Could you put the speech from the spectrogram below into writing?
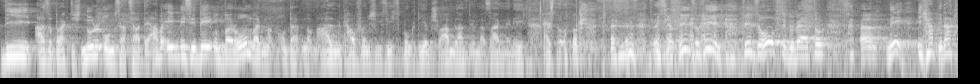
die also praktisch null Umsatz hatte. Aber eben diese Idee und warum, weil man unter normalen kaufmännischen Gesichtspunkten hier im Schwabenland würde man sagen, nee, nee, also das ist ja viel zu viel, viel zu hoch die Bewertung. Ähm, nee, ich habe gedacht,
